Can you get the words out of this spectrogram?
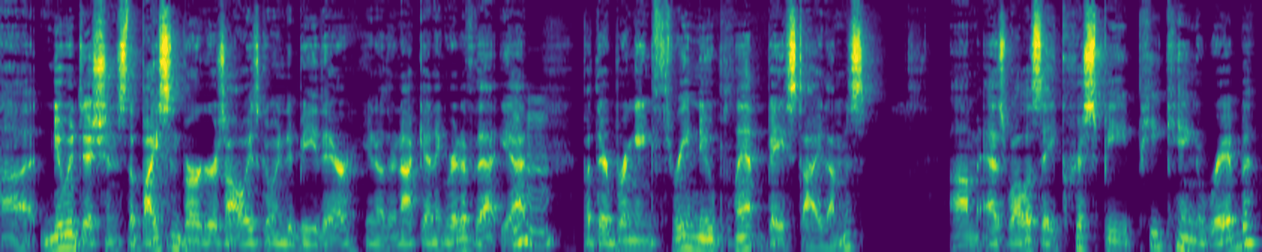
uh, new additions. The Bison Burger is always going to be there. You know, they're not getting rid of that yet Mhm. but they're bringing three new plant based items, um, as well as a crispy Peking rib,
